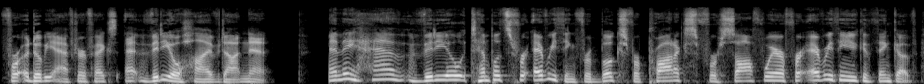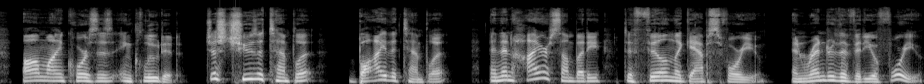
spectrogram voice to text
for Adobe After Effects at videohive.net. And they have video templates for everything for books, for products, for software, for everything you can think of, online courses included. Just choose a template, buy the template, and then hire somebody to fill in the gaps for you and render the video for you.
